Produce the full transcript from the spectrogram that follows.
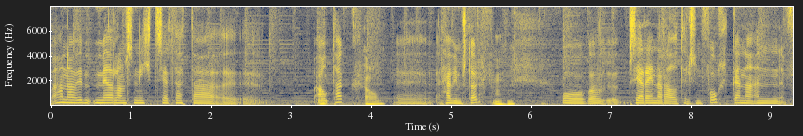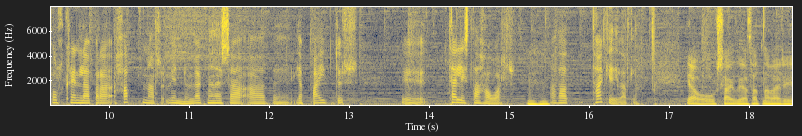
hann hafi meðalans nýtt sér þetta uh, átak uh, hefjum störf. Mm -hmm. Og sé að reyna að ráða til sem fólk en, en fólk reynilega bara hafnar vinnum vegna þessa að já, bætur uh, tellist það háar mm -hmm. að það takið í varla Já og sagði að þarna væri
